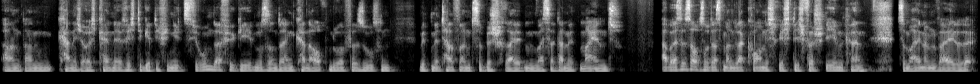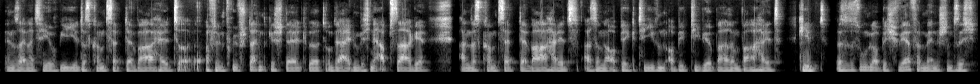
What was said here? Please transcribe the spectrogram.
dann kann ich euch keine richtige Definition dafür geben, sondern kann auch nur versuchen, mit Metaphern zu beschreiben, was er damit meint. Aber es ist auch so, dass man Lacan nicht richtig verstehen kann. Zum einen, weil in seiner Theorie das Konzept der Wahrheit auf den Prüfstand gestellt wird und er eigentlich eine Absage an das Konzept der Wahrheit, also einer objektiven, objektivierbaren Wahrheit gibt. Es ist unglaublich schwer für Menschen, sich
